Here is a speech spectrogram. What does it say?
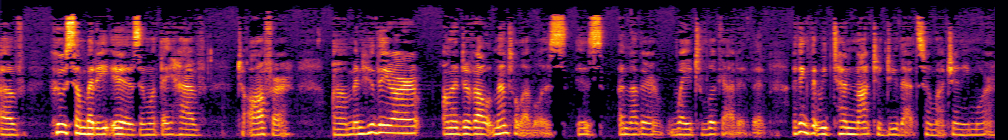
of who somebody is and what they have to offer um, and who they are on a developmental level is is another way to look at it that I think that we tend not to do that so much anymore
